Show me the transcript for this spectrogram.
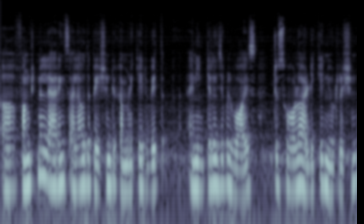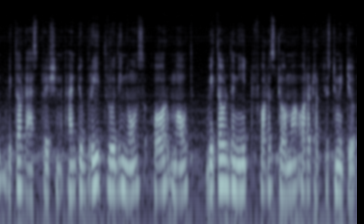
Uh, functional larynx allow the patient to communicate with an intelligible voice to swallow adequate nutrition without aspiration and to breathe through the nose or mouth without the need for a stoma or a tracheostomy tube.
